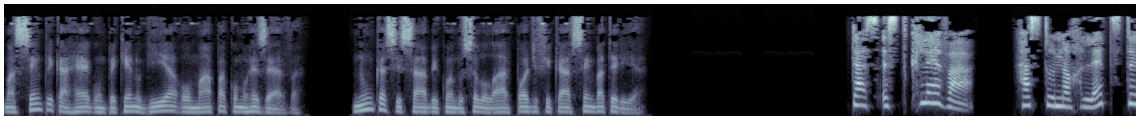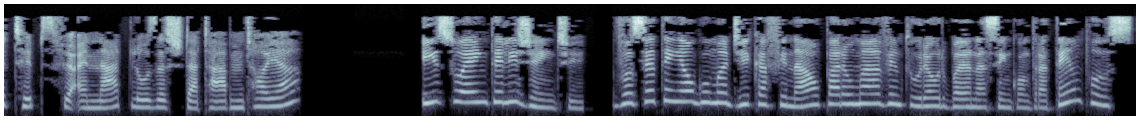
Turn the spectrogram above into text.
mas sempre carrego um pequeno guia ou mapa como reserva. Nunca se sabe quando o celular pode ficar sem bateria. Das ist clever. Hast du noch letzte Tipps für ein nahtloses Stadtabenteuer? Isso é inteligente. Você tem alguma dica final para uma aventura urbana sem contratempos?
